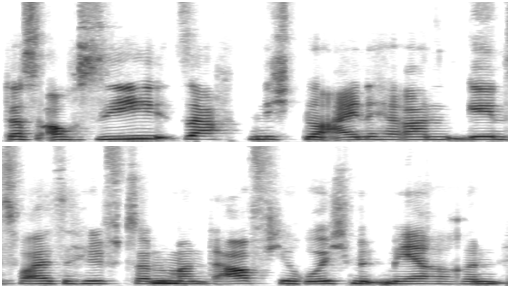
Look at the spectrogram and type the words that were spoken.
dass auch sie sagt, nicht nur eine Herangehensweise hilft, sondern man darf hier ruhig mit mehreren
